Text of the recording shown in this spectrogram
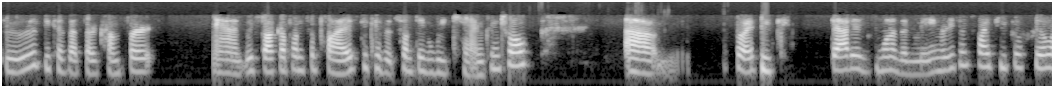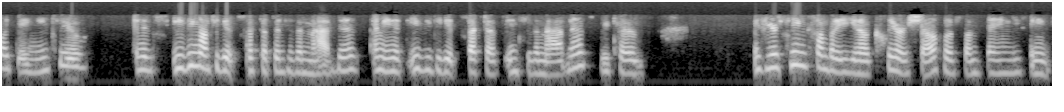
food because that's our comfort, and we stock up on supplies because it's something we can control. Um, so I think that is one of the main reasons why people feel like they need to. And it's easy not to get sucked up into the madness. I mean, it's easy to get sucked up into the madness because if you're seeing somebody, you know, clear a shelf of something, you think,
